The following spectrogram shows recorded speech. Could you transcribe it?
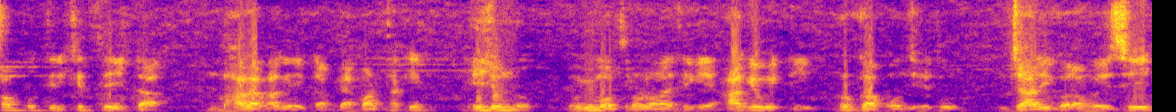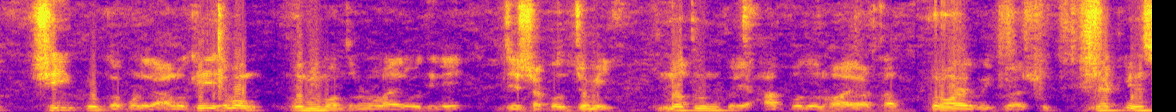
সম্পত্তির ক্ষেত্রে একটা ভাগাভাগের একটা ব্যাপার থাকে। এই জন্য ভূমি মন্ত্রণালয় থেকে আগেও একটি প্রজ্ঞাপন যেহেতু জারি করা হয়েছে, সেই প্রজ্ঞাপনের আলোকে এবং ভূমি মন্ত্রণালয়ের অধীনে যে সকল জমি নতুন করে হাত বদল হয়, অর্থাৎ ক্রয় বিক্রয় সূত্রে মিনস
